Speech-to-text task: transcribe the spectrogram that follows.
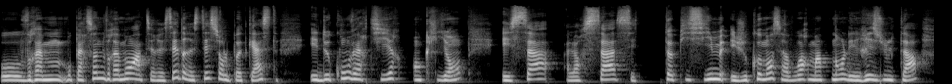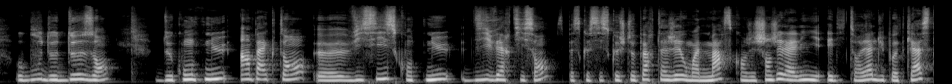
aux, vraiment, aux personnes vraiment intéressées de rester sur le podcast et de convertir en clients. Et ça, alors ça, c'est topissime et je commence à voir maintenant les résultats au bout de deux ans de contenu impactant euh, V6 contenu divertissant. Parce que c'est ce que je te partageais au mois de mars quand j'ai changé la ligne éditoriale du podcast.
